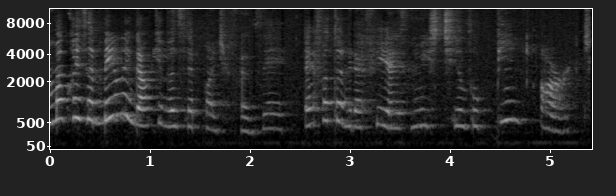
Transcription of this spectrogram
Uma coisa bem legal que você pode fazer é fotografias no estilo pin art.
